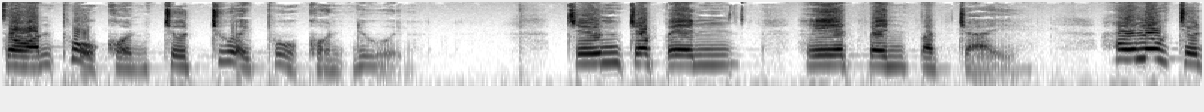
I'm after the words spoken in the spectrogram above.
สอนผู้คนจุดช่วยผู้คนด้วย จึงจะเป็นเหตุเป็นปัจจัย ให้ลูกจุด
